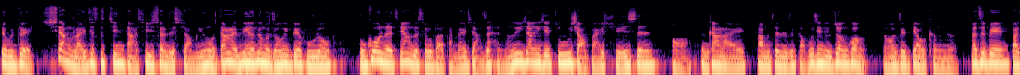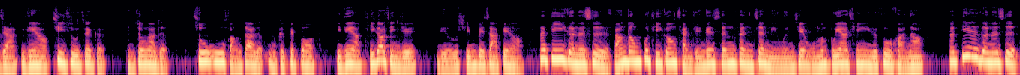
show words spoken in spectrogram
对不对？向来就是精打细算的小明，我当然没有那么容易被糊弄。不过呢，这样的手法，坦白讲是很容易让一些租屋小白学生哦，睁开来，他们真的是搞不清楚状况，然后就掉坑了。那这边大家一定要记住这个很重要的租屋防诈的五个 people，，一定要提高警觉。流行被诈骗哈。那第一个呢是房东不提供产权跟身份证明文件，我们不要轻易的付款哦。那第二个呢是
